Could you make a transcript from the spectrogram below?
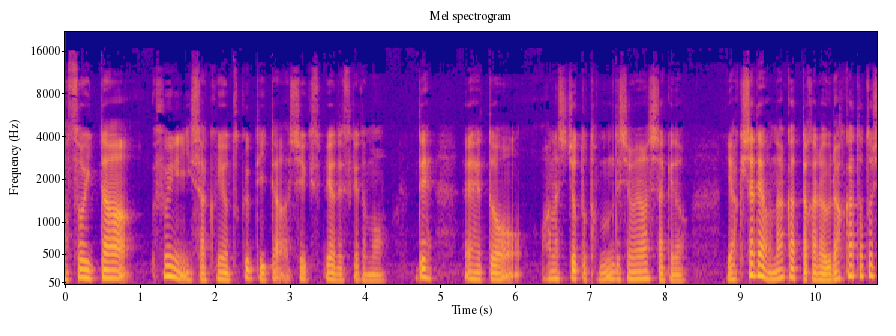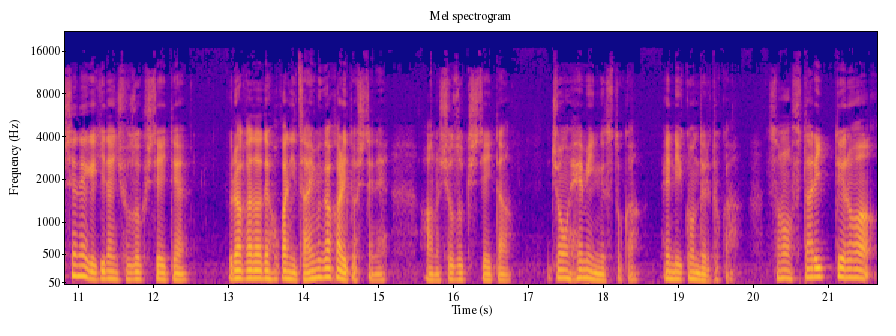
あそういったふうに作品を作っていたシェイクスピアですけども、で、えっ、ー、と、話ちょっと飛んでしまいましたけど、役者ではなかったから裏方としてね、劇団に所属していて、裏方で他に財務係としてね、あの、所属していた、ジョン・ヘミングスとか、ヘンリー・コンデルとか、その二人っていうのは、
